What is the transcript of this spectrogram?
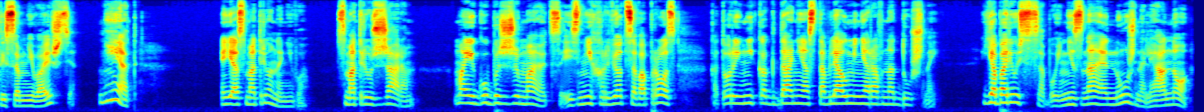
«Ты сомневаешься?» «Нет». Я смотрю на него, смотрю с жаром, Мои губы сжимаются, из них рвется вопрос, который никогда не оставлял меня равнодушной. Я борюсь с собой, не зная, нужно ли оно,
